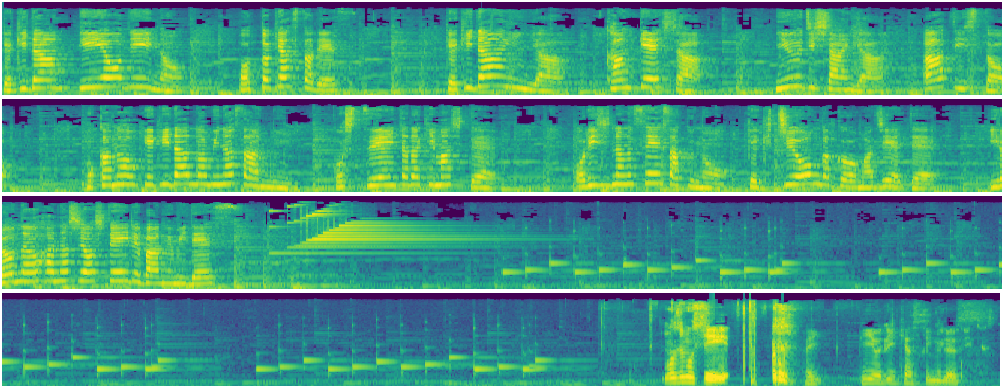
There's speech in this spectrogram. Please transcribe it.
劇団 POD のポッドキャストです。劇団員や関係者ミュージシャンやアーティスト他の劇団の皆さんにご出演いただきましてオリジナル制作の劇中音楽を交えていろんなお話をしている番組です。もしもし。はい。POD キャスティングです。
